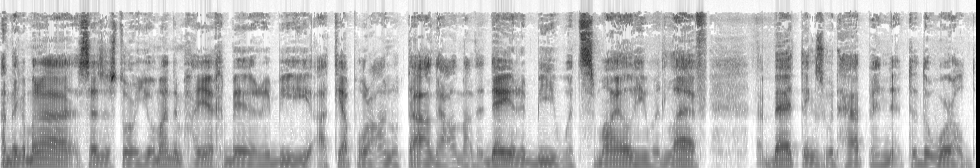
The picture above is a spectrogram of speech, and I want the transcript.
And the Gemara says a story. The day Rabbi would smile, he would laugh, bad things would happen to the world.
